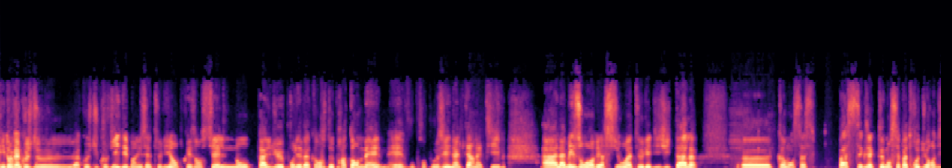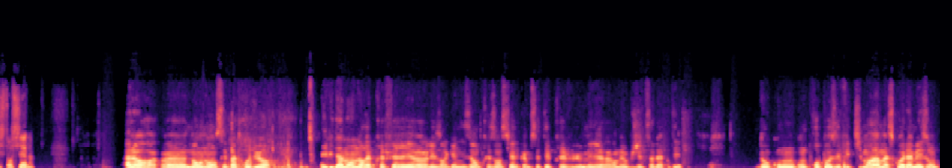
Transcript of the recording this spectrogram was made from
et donc à cause de à cause du Covid, eh ben les ateliers en présentiel n'ont pas lieu pour les vacances de printemps, mais mais vous proposez une alternative à la maison en version atelier digital. Euh, comment ça se passe exactement? C'est pas trop dur en distanciel? Alors, euh, non, non, c'est pas trop dur. Évidemment, on aurait préféré euh, les organiser en présentiel comme c'était prévu, mais euh, on est obligé de s'adapter. Donc, on, on, propose effectivement à Masco à la maison.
